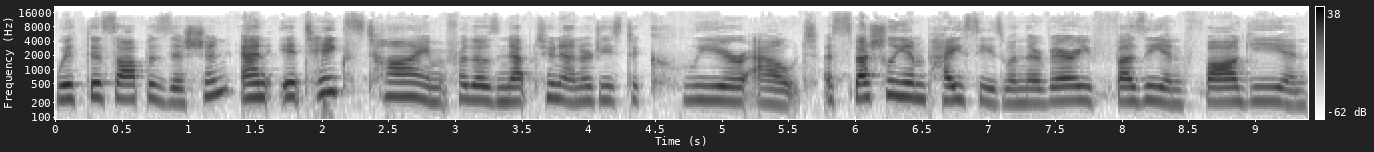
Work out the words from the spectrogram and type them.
with this opposition, and it takes time for those Neptune energies to clear out, especially in Pisces when they're very fuzzy and foggy. And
